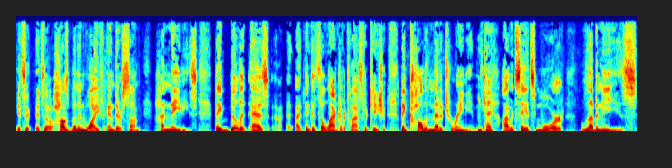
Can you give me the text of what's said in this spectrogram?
It's a it's a husband and wife and their son. Hanades. They bill it as I think it's a lack of a classification. They call it Mediterranean. Okay. I would say it's more Lebanese.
